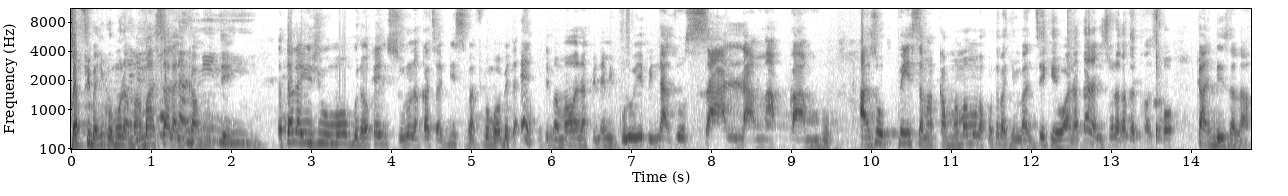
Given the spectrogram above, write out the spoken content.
bafi bani komona mama asala likambo te natala ye jour moko boye nayokai lisolo na kati ya bisi bafi mama babeta e eh, kote mama wana mpena mikolo ye mpenda azosala makambo azopesa makambo mama mo bakota bakimba nseke wana kaka na lisolo na kati ya transport kaka nde ezala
